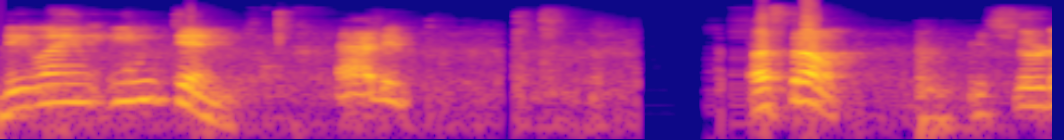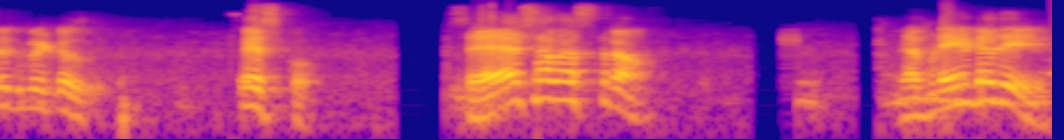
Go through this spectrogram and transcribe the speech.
Divine intent. Add it. వస్త్రం ఈశ్వరుడికి పెట్టు. వేసుకో. శేష వస్త్రం అప్పుడు ఏంటది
